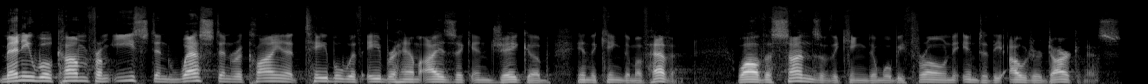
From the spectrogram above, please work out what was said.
many will come from east and west and recline at table with Abraham, Isaac, and Jacob in the kingdom of heaven, while the sons of the kingdom will be thrown into the outer darkness.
